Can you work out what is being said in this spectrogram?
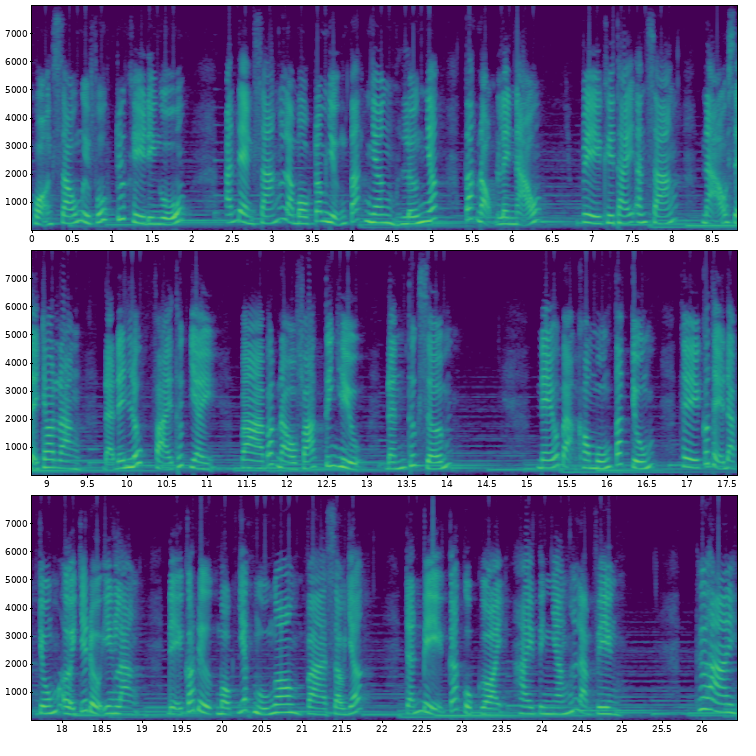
khoảng 60 phút trước khi đi ngủ. Ánh đèn sáng là một trong những tác nhân lớn nhất tác động lên não. Vì khi thấy ánh sáng, não sẽ cho rằng đã đến lúc phải thức dậy và bắt đầu phát tín hiệu đánh thức sớm. Nếu bạn không muốn tắt chúng thì có thể đặt chúng ở chế độ yên lặng để có được một giấc ngủ ngon và sâu giấc, tránh bị các cuộc gọi hay tin nhắn làm phiền. Thứ hai,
